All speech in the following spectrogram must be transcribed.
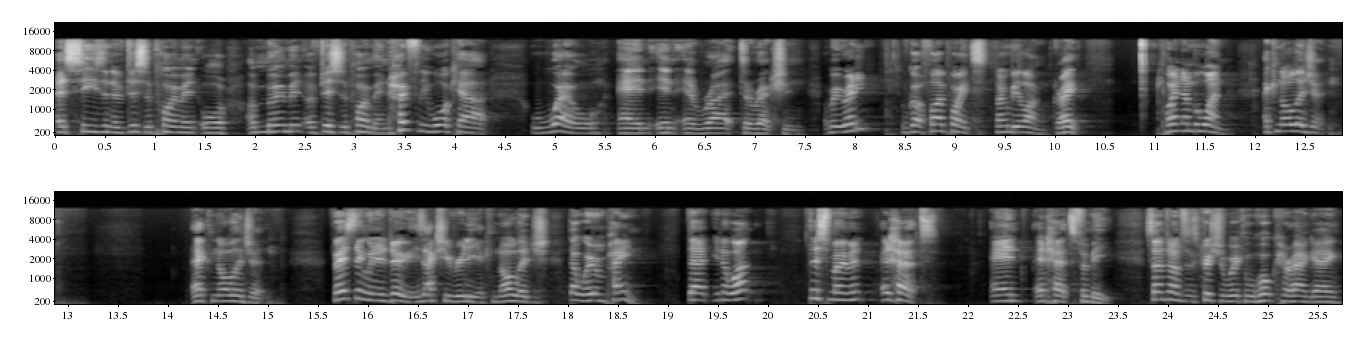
a season of disappointment or a moment of disappointment hopefully walk out well and in a right direction. Are we ready? We've got five points. Not gonna be long. Great. Point number one: acknowledge it. Acknowledge it. First thing we need to do is actually really acknowledge that we're in pain. That you know what, this moment it hurts. and it hurts for me. Sometimes as Christian, we can walk around going,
